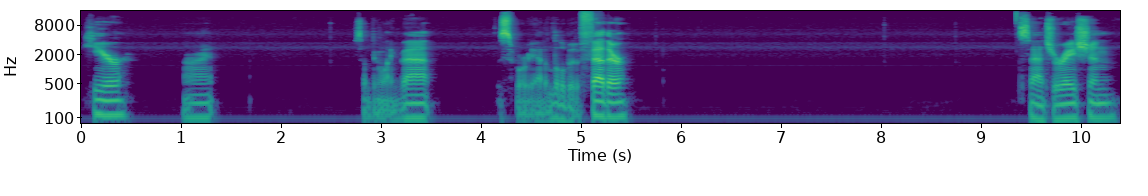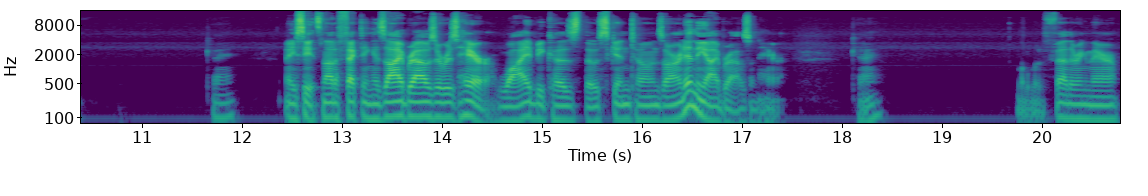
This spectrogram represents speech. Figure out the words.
here, all right, something like that. This is where we add a little bit of feather. Saturation. Okay. Now you see it's not affecting his eyebrows or his hair. Why? Because those skin tones aren't in the eyebrows and hair. Okay. A little bit of feathering there.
